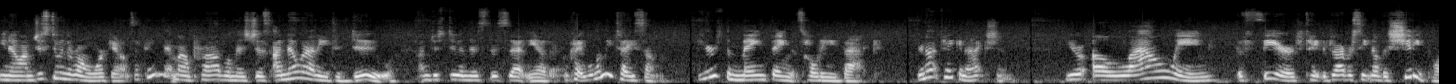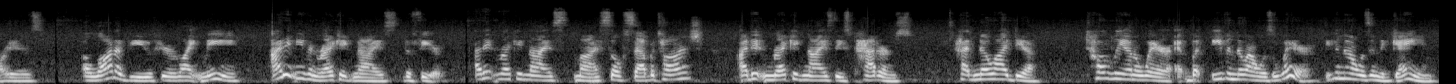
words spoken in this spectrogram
you know, I'm just doing the wrong workouts. I think that my problem is just, I know what I need to do. I'm just doing this, this, that, and the other. Okay, well, let me tell you something. Here's the main thing that's holding you back you're not taking action. You're allowing the fear to take the driver's seat. Now, the shitty part is, a lot of you, if you're like me, I didn't even recognize the fear. I didn't recognize my self sabotage. I didn't recognize these patterns. Had no idea. Totally unaware. But even though I was aware, even though I was in the game,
